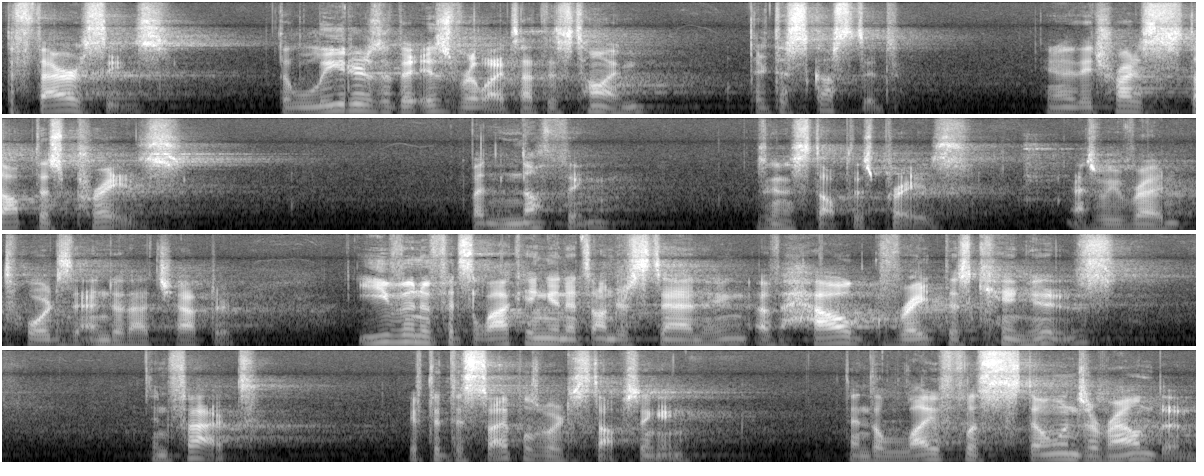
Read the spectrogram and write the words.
The Pharisees, the leaders of the Israelites at this time, they're disgusted. You know, they try to stop this praise. But nothing is going to stop this praise, as we read towards the end of that chapter. Even if it's lacking in its understanding of how great this king is. In fact, if the disciples were to stop singing, then the lifeless stones around them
